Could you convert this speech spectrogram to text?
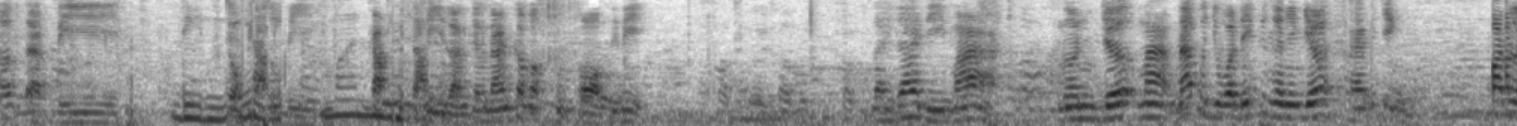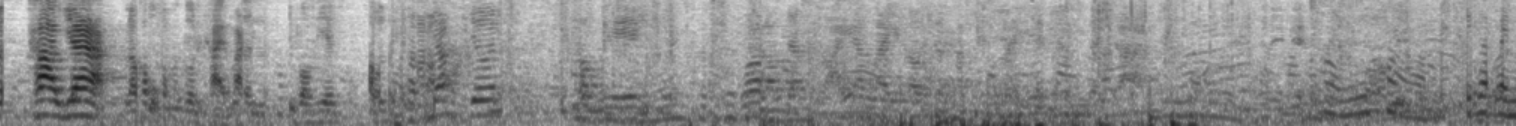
ตั้งแต่ปีดินจบสามปีบ้านกลับดิที่สามปีหลังจากนั้นก็มาขุดทองที่นี่รายได้ดีมาก เงินเยอะมากณปัจจุบันนี้ก็เงินยังเยอะแพงไม่จริงข้าวยากเราก็ต้องเป็นคนขายมากที่พอเพียงเอายับเยินเราเองว่าเราจะขายอะไรเราจะทำยังไงจะมีรายได้ถ่ายรูปสอนจะเป็น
